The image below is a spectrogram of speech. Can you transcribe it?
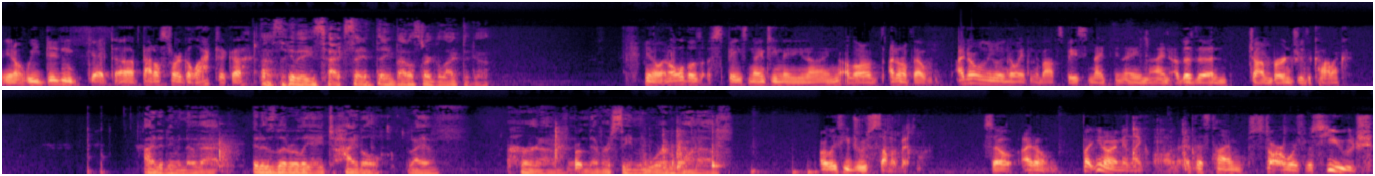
You know, we didn't get uh, Battlestar Galactica. I was thinking the exact same thing. Battlestar Galactica. You know, and all those Space 1999. Although I don't know if that. Was, I don't really know anything about Space in 1999 other than John Byrne drew the comic. I didn't even know that. It is literally a title that I have heard of and never seen word one of. or at least he drew some of it. So I don't, but you know what I mean. Like at this time, Star Wars was huge.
